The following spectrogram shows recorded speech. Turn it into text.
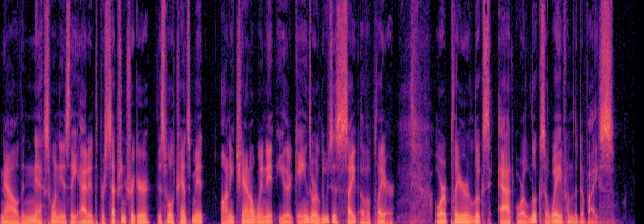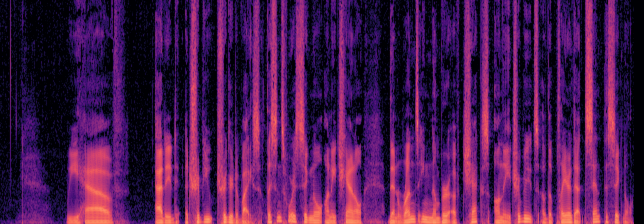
Now, the next one is they added the perception trigger. This will transmit on a channel when it either gains or loses sight of a player or a player looks at or looks away from the device. We have added attribute trigger device. Listens for a signal on a channel, then runs a number of checks on the attributes of the player that sent the signal.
